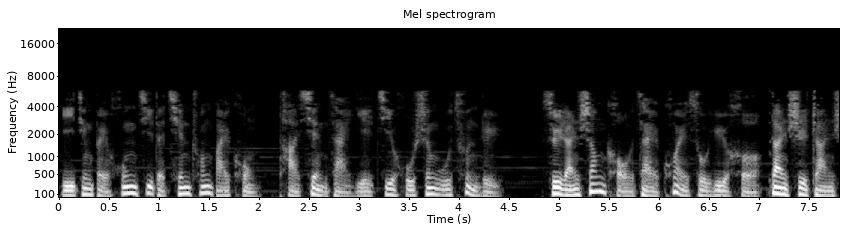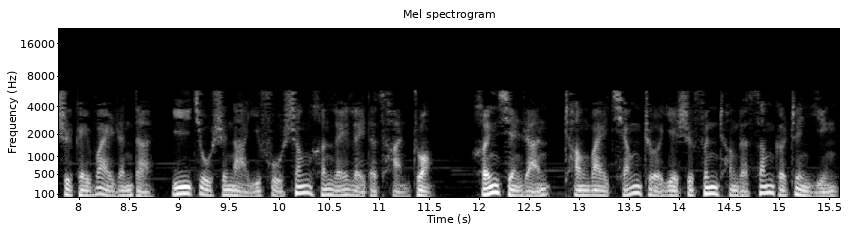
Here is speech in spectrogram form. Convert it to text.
已经被轰击的千疮百孔。他现在也几乎身无寸缕，虽然伤口在快速愈合，但是展示给外人的依旧是那一副伤痕累累的惨状。很显然，场外强者也是分成了三个阵营。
